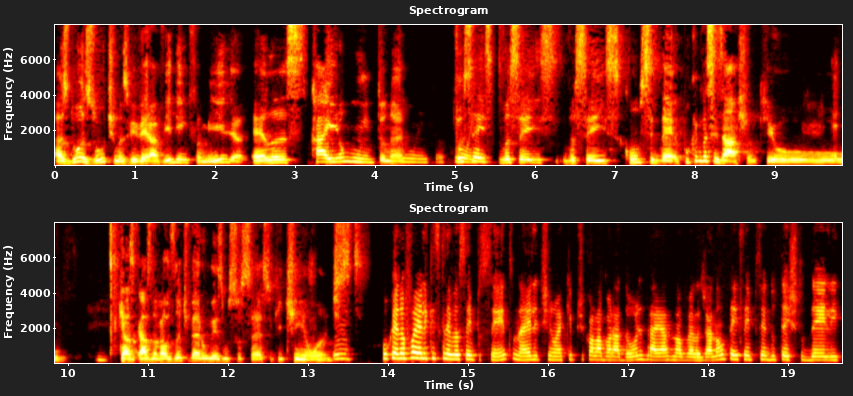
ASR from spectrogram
as duas últimas, Viver a Vida e Em Família, elas caíram muito, né? Muito. Vocês, vocês, vocês consideram. Por que vocês acham que, o, que as, as novelas não tiveram o mesmo sucesso que tinham antes? Porque não foi ele que escreveu 100%, né? Ele tinha uma equipe de colaboradores, aí as novelas já não tem 100% do texto dele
